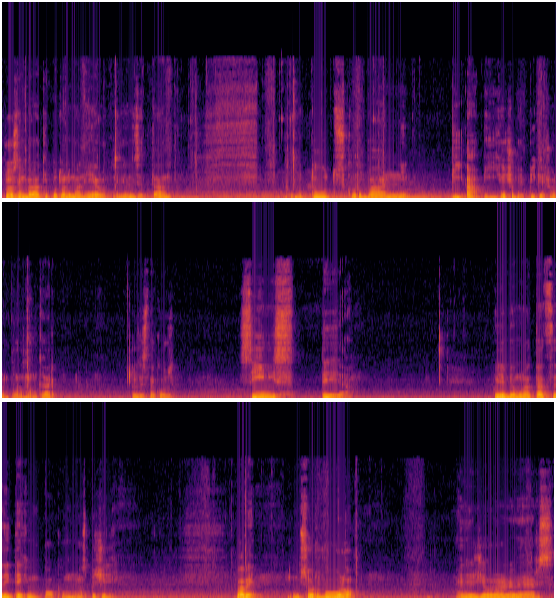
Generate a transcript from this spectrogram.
Quello sembra tipo Tony Manero negli anni 70 Tut, Scorbanni, P ah, Pikachu, beh Pikachu non può mancare. Cos'è sta cosa? Sinistea. Quindi abbiamo una tazza di tè che è un Pokémon, una specie di... Vabbè, un sorvolo, energia oro reverse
